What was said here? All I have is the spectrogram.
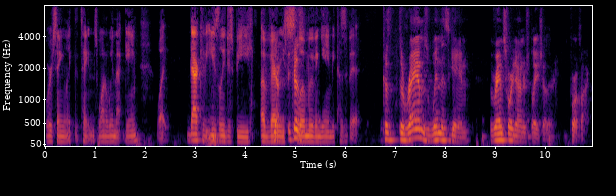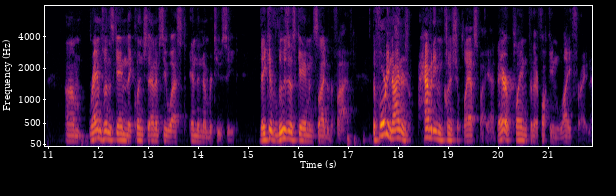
we're saying like the Titans want to win that game, like that could easily just be a very yeah, slow moving game because of it. Because the Rams win this game, the Rams 49ers play each other, four o'clock. Um, Rams win this game, they clinch the NFC West and the number two seed. They could lose this game and slide to the five. The 49ers haven't even clinched a playoff spot yet. They are playing for their fucking life right now.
